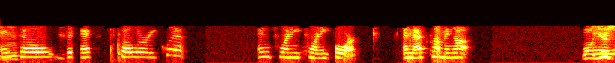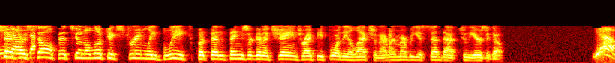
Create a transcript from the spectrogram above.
until the next solar eclipse in 2024, and that's coming up. Well, And, you you said know, yourself it's going to look extremely bleak, but then things are going to change right before the election. I remember you said that two years ago. Yeah.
